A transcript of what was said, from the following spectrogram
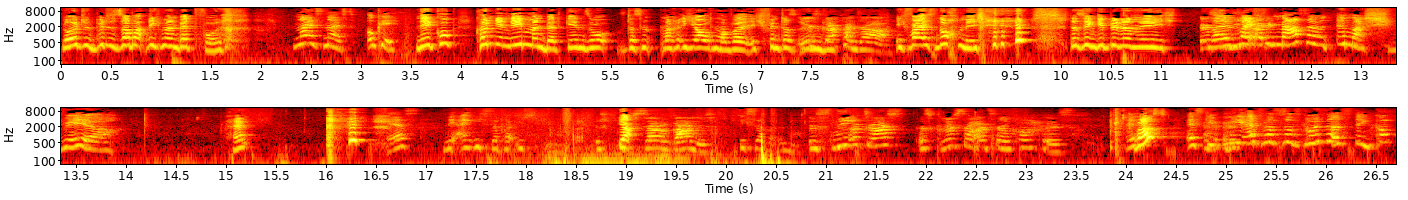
Leute, bitte sabbert nicht mein Bett voll. Nice, nice. Okay. Nee, guck, könnt ihr neben mein Bett gehen? So, das mache ich auch mal, weil ich finde das Hier ist irgendwie. gar kein da. Ich weiß noch nicht. Deswegen gebt ihr dann nicht. Ist Weil bei Free Master wird immer schwer. Hä? Erst. Nee, eigentlich sage ich. ich, Ja. ich sage gar nicht. Ich sage immer. Ist nie etwas, das größer als dein Kopf ist. Es, Was? Es gibt nie etwas, das größer als den Kopf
